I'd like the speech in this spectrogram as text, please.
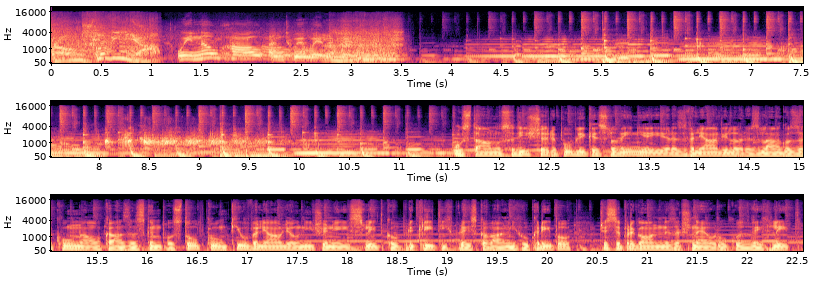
from Slovenija. We know how and we will. Ustavno sodišče Republike Slovenije je razveljavilo razlago zakona o kazenskem postopku, ki uveljavlja uničenje izsledkov prikritih preiskovalnih ukrepov, če se pregon ne začne v roku dveh let.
